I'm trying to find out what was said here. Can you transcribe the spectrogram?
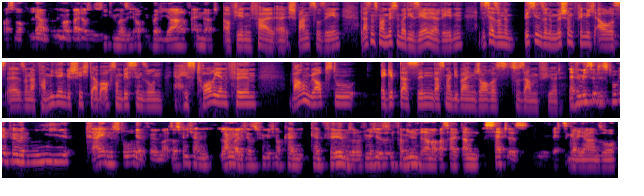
was noch lernt und immer weiter so sieht, wie man sich auch über die Jahre verändert. Auf jeden Fall, äh, spannend zu sehen. Lass uns mal ein bisschen über die Serie reden. Es ist ja so ein bisschen so eine Mischung, finde ich, aus äh, so einer Familiengeschichte, aber auch so ein bisschen so ein ja, Historienfilm. Warum glaubst du, ergibt das Sinn, dass man die beiden Genres zusammenführt? Ja, für mich sind Historienfilme nie rein Historienfilme. Also das finde ich dann langweilig. Das ist für mich noch kein, kein Film, sondern für mich ist es ein Familiendrama, was halt dann Set ist in den 60er Jahren so.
